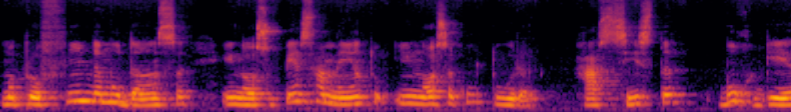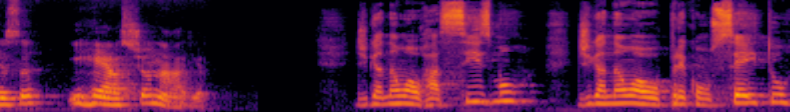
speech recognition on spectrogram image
uma profunda mudança em nosso pensamento e em nossa cultura racista, burguesa e reacionária. Diga não ao racismo, diga não ao preconceito,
